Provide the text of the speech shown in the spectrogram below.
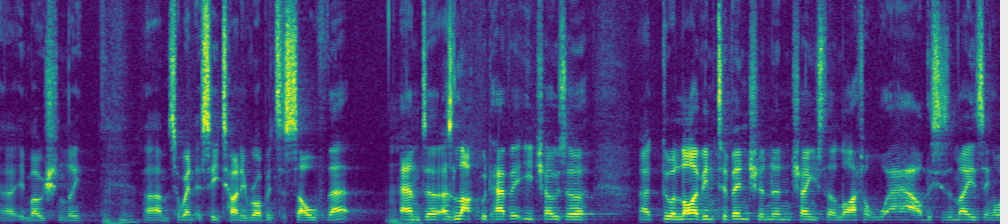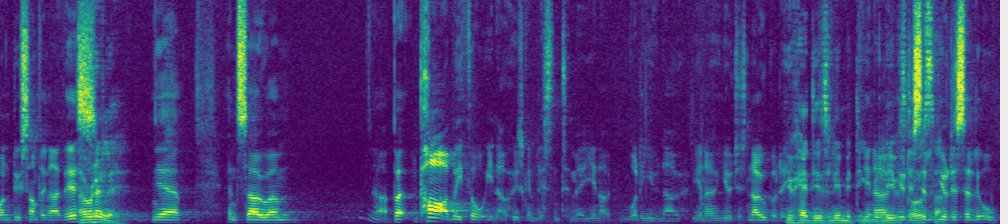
uh, emotionally. Mm-hmm. Um, so I went to see Tony Robbins to solve that. Mm-hmm. And uh, as luck would have it, he chose a, uh, do a live intervention and change their life. Thought, wow, this is amazing. I want to do something like this. Oh, really? Yeah. And so um, uh, but part of me thought, you know, who's going to listen to me? You know, what do you know? You know, you're just nobody. You had these limiting you know, beliefs you're just also. A, you're just a little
